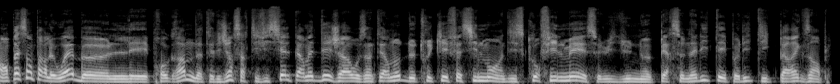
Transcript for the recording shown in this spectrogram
En passant par le web, euh, les programmes d'intelligence artificielle permettent déjà aux internautes de truquer facilement un discours filmé, celui d'une personnalité politique par exemple.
